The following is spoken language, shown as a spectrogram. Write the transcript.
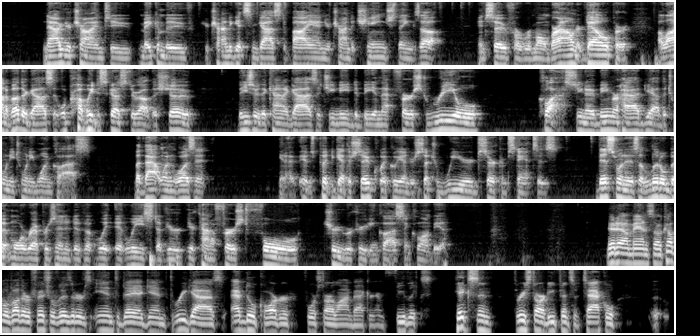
Now you're trying to make a move. You're trying to get some guys to buy in. You're trying to change things up. And so for Ramon Brown or Delp or a lot of other guys that we'll probably discuss throughout the show, these are the kind of guys that you need to be in that first real class. You know, Beamer had, yeah, the 2021 class, but that one wasn't, you know, it was put together so quickly under such weird circumstances. This one is a little bit more representative, of, at least, of your your kind of first full true recruiting class in Columbia. No doubt, man. So a couple of other official visitors in today. Again, three guys: Abdul Carter, four-star linebacker, and Felix Hickson, three-star defensive tackle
